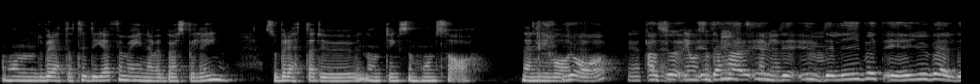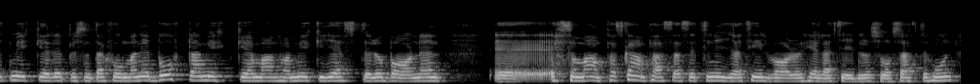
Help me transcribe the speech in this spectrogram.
hon, du berättade tidigare för mig innan vi började spela in, så berättade du någonting som hon sa när ni var Ja, där. Alltså det var så det här fint. UD, mm. UD-livet är ju väldigt mycket representation. Man är borta mycket, man har mycket gäster och barnen eh, som anpass, ska anpassa sig till nya tillvaror hela tiden och så. Så att hon,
